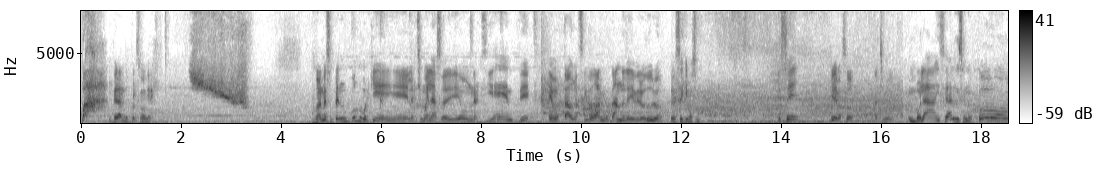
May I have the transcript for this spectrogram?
¡Pah! Esperando el próximo viaje. Igual me sorprende un poco porque la chimuela sobrevivió a un accidente. Hemos estado casi dos años dándole, pero duro. No sé qué pasó. No sé qué le pasó a Chimuela. En hice algo y se enojó.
